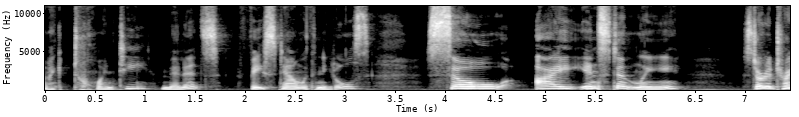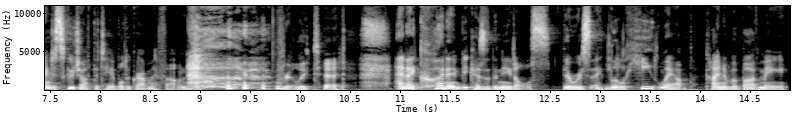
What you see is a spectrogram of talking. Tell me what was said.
I'm like, 20 minutes face down with needles? So I instantly started trying to scooch off the table to grab my phone. Really did. And I couldn't because of the needles. There was a little heat lamp kind of above me.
